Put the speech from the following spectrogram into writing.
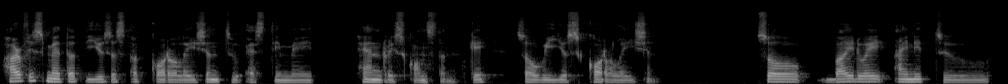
Harvey's method uses a correlation to estimate Henry's constant. Okay, so we use correlation. So by the way, I need to,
